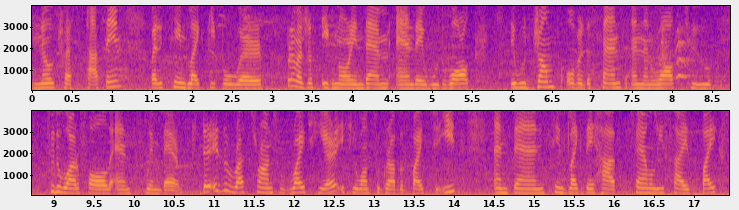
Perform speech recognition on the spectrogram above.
no trespassing, but it seemed like people were pretty much just ignoring them and they would walk, they would jump over the fence and then walk to to the waterfall and swim there. There is a restaurant right here if you want to grab a bite to eat and then it seems like they have family size bikes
